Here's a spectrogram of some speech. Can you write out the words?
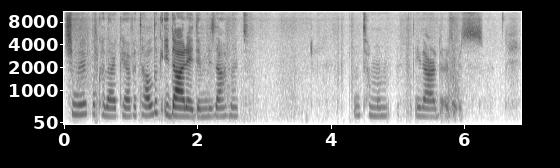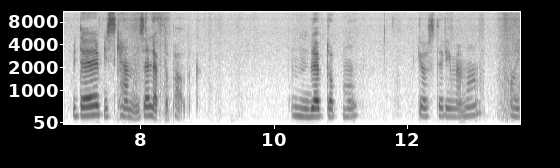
Şimdilik bu kadar kıyafet aldık. İdare edin bir zahmet. Tamam. idare ederiz. Bir de biz kendimize laptop aldık. Hmm, Laptop mu? Göstereyim hemen. Ay.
